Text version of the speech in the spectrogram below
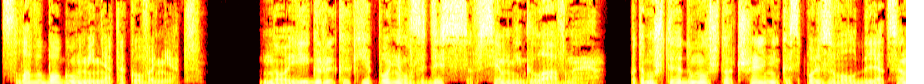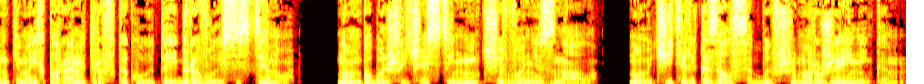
Слава богу, у меня такого нет. Но игры, как я понял, здесь совсем не главное. Потому что я думал, что отшельник использовал для оценки моих параметров какую-то игровую систему. Но он по большей части ничего не знал. Мой учитель оказался бывшим оружейником.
